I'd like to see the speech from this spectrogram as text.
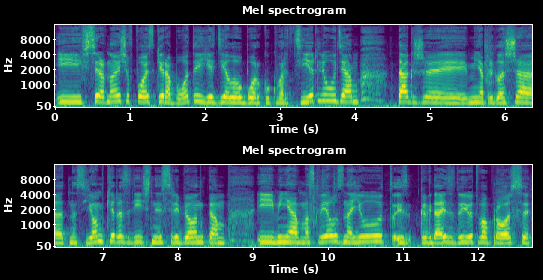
и все равно еще в поиске работы. Я делаю уборку квартир людям. Также меня приглашают на съемки различные с ребенком. И меня в Москве узнают, и- когда и задают вопросы.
